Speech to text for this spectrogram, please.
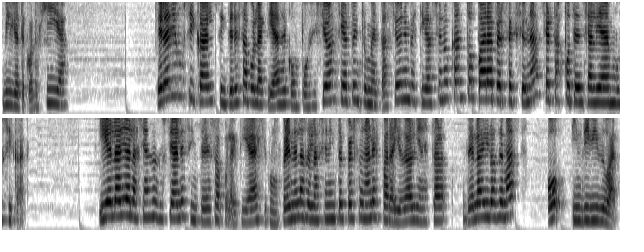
Bibliotecología. El área musical se interesa por las actividades de composición, cierta instrumentación, investigación o canto para perfeccionar ciertas potencialidades musicales. Y el área de las ciencias sociales se interesa por las actividades que comprenden las relaciones interpersonales para ayudar al bienestar de las y los demás o individual.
